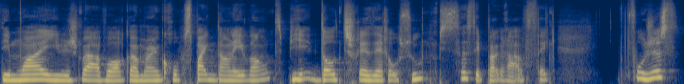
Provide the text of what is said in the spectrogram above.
Des mois, je vais avoir comme un gros spike dans les ventes, puis d'autres je ferai zéro sous. Puis ça, c'est pas grave. Fait que faut juste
